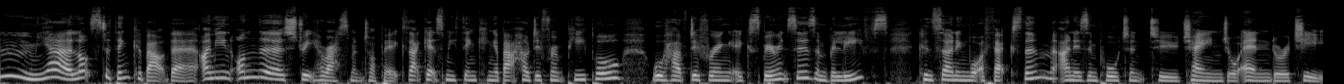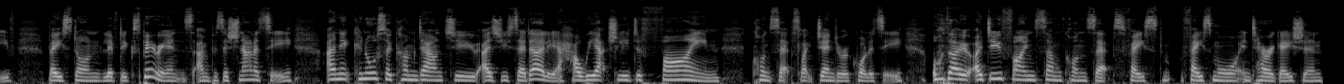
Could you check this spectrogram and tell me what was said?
Hmm, yeah, lots to think about there. I mean, on the street harassment topic, that gets me thinking about how different people will have differing experiences and beliefs concerning what affects them and is important to change or end or achieve based on lived experience and positionality. And it can also come down to, as you said earlier, how we actually define concepts like gender equality. Although I do find some concepts faced, face more interrogation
